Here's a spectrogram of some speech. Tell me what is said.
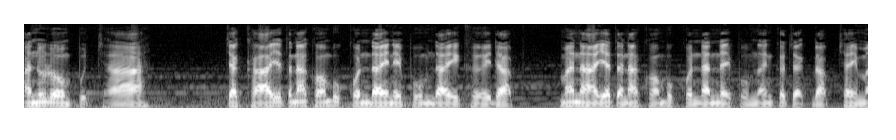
อนุโลมปุจฉาจักขายตนะของบุคคลใดในภูมิใดเคยดับมานายตนะของบุคคลนั้นในภูมินั้นก็จักดับใช่ไหม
